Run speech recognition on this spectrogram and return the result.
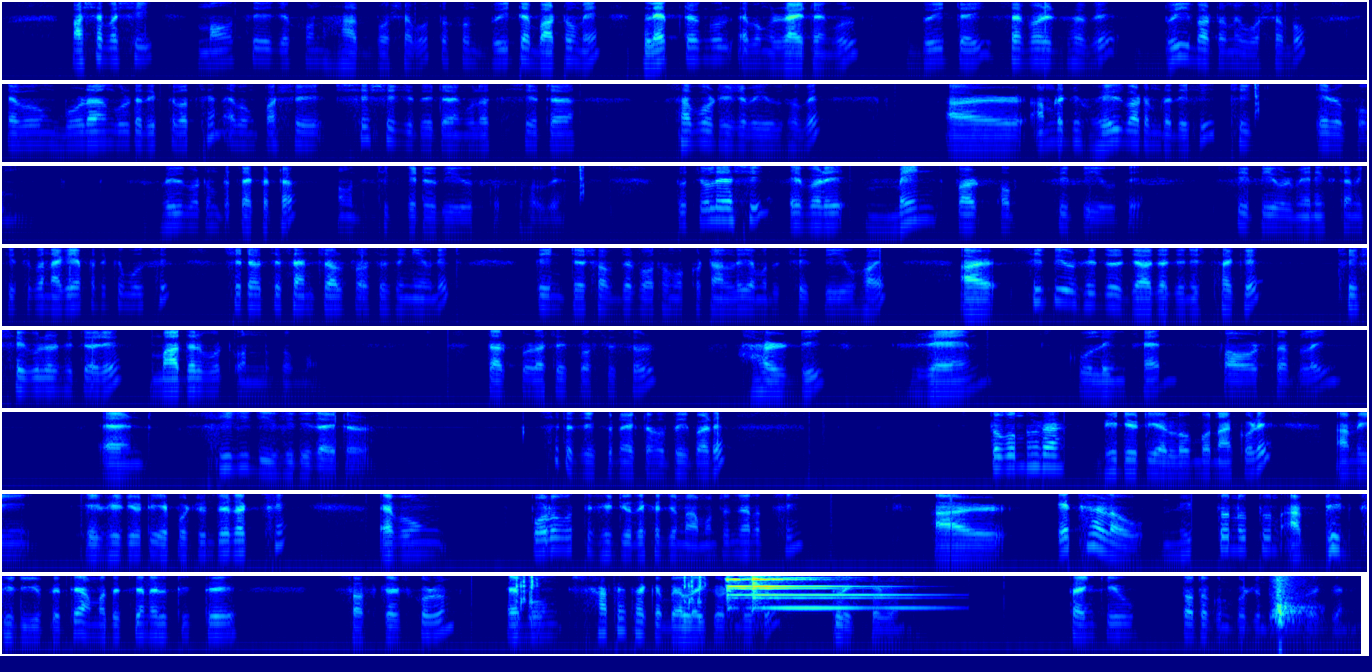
পাশাপাশি মাউসে যখন হাত বসাবো, তখন দুইটা বাটমে লেফট আঙ্গুল এবং রাইট আঙ্গুল দুইটাই সেপারেট ভাবে দুই বাটমে বসাবো এবং বোড়া আঙ্গুলটা দেখতে পাচ্ছেন এবং পাশে শেষে যে দুইটা আঙ্গুল আছে, সেটা সাপোর্ট হিসেবে ইউজ হবে। আর আমরা যে হুইল বাটনটা দেখি, ঠিক এরকম। হুইল বাটনটা চাকাটা আমাদের ঠিক এটা দিয়ে ইউজ করতে হবে। তো চলে আসি এবারে মেইন পার্ট অফ সিপিইউতে সিপিইউর মিনিংসটা আমি কিছুক্ষণ আগে আপনাদেরকে বলছি, সেটা হচ্ছে সেন্ট্রাল প্রসেসিং ইউনিট তিনটে শব্দের প্রথম অক্ষর টানলেই আমাদের সিপিইউ হয়। আর সিপিইউর ভিতরে যা যা জিনিস থাকে, ঠিক সেগুলোর ভিতরে মাদারবোর্ড অন্যতম। তারপর আছে processor hard disk RAM cooling fan power supply and CD DVD writer সেটা যে কোনো একটা হতেই পারে। তো বন্ধুরা, ভিডিওটি আর লম্বা না করে আমি এই ভিডিওটি এ পর্যন্ত রাখছি এবং পরবর্তী ভিডিও দেখার জন্য আমন্ত্রণ জানাচ্ছি। আর এছাড়াও নিত্য নতুন আপডেট ভিডিও পেতে আমাদের চ্যানেলটিতে সাবস্ক্রাইব করুন এবং সাথে থাকা বেল ক্লিক করুন। থ্যাংক ইউ ততক্ষণ পর্যন্ত ভালো থাকবেন।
